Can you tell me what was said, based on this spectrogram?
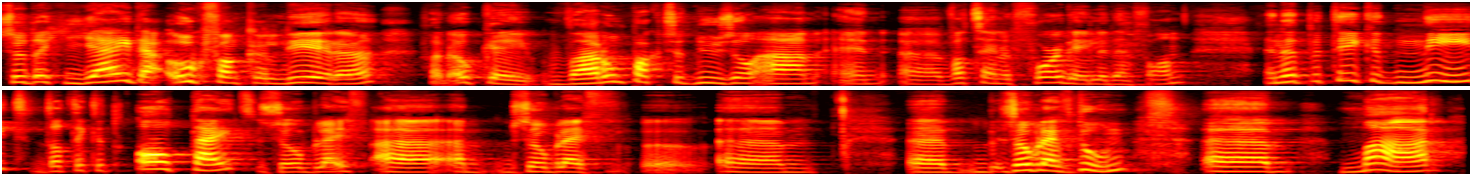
zodat jij daar ook van kan leren van oké, waarom pakt ze het nu zo aan en uh, wat zijn de voordelen daarvan? En dat betekent niet dat ik het altijd zo blijf, uh, zo blijf, um, zo blijf doen. Ehm, maar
